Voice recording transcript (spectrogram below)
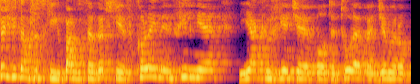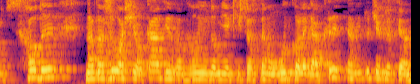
Cześć, witam wszystkich bardzo serdecznie w kolejnym filmie. Jak już wiecie po tytule, będziemy robić schody. Nadarzyła się okazja, zadzwonił do mnie jakiś czas temu mój kolega Krystian i tu Cię Krystian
